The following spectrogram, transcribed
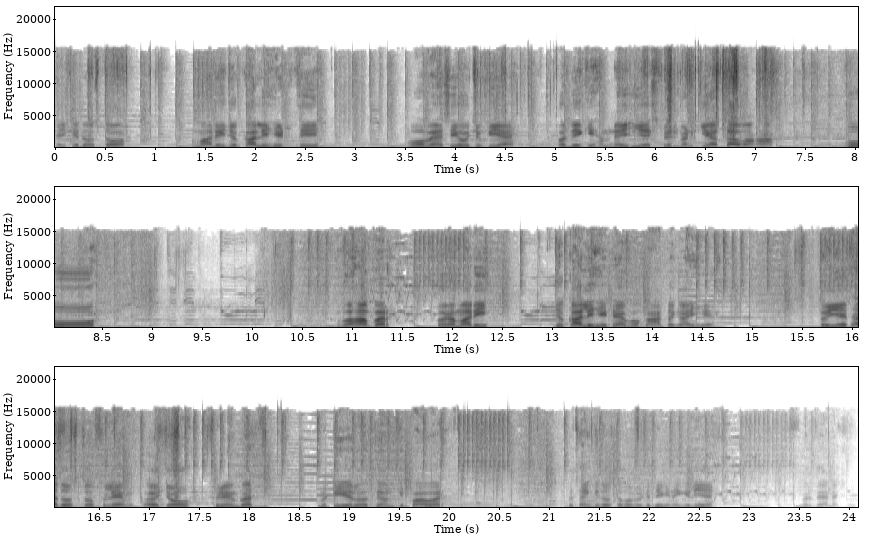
देखिए दोस्तों, हमारी जो काली हिट थी, वो वैसी हो चुकी है। और देखिए, हमने ये एक्सपेरिमेंट किया था वहाँ। वो वहाँ पर और हमारी जो काली हिट है, वो कहाँ तक आई है। तो ये था दोस्तों फ्लेम जो फ्लेम पर मटेरियल होते हैं, उनकी पावर तो थैंक यू दोस्तों वीडियो देखने के लिए। मिलते हैं नेक्स्ट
